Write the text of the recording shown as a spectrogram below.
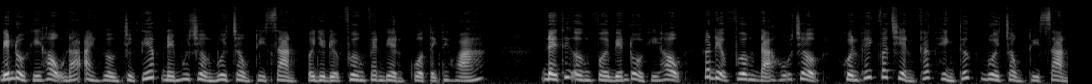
biến đổi khí hậu đã ảnh hưởng trực tiếp đến môi trường nuôi trồng thủy sản ở nhiều địa phương ven biển của tỉnh Thanh Hóa. Để thích ứng với biến đổi khí hậu, các địa phương đã hỗ trợ, khuyến khích phát triển các hình thức nuôi trồng thủy sản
